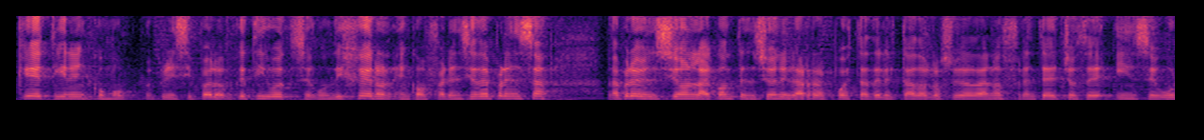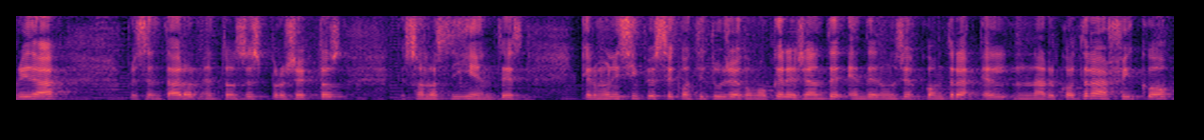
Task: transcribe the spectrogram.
que tienen como principal objetivo, según dijeron en conferencia de prensa, la prevención, la contención y la respuesta del Estado a los ciudadanos frente a hechos de inseguridad. Presentaron entonces proyectos que son los siguientes que el municipio se constituya como querellante en denuncias contra el narcotráfico,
